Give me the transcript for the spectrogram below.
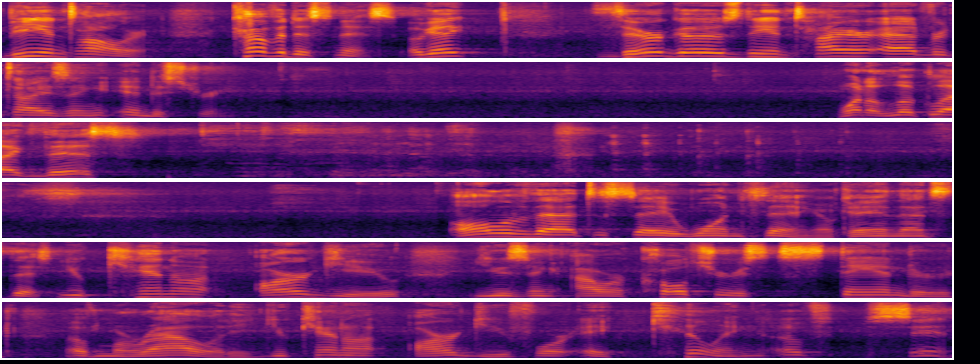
Be intolerant. Covetousness, okay? There goes the entire advertising industry. Want to look like this? All of that to say one thing, okay, and that's this. You cannot argue using our culture's standard of morality. You cannot argue for a killing of sin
